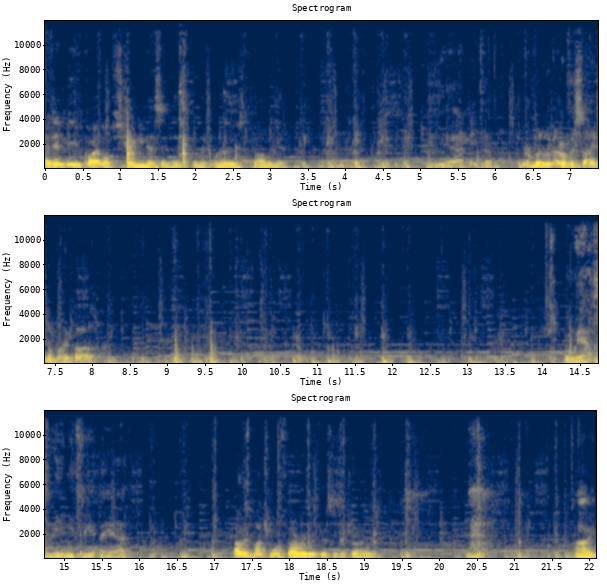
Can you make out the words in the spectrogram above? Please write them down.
I did leave quite a lot of stringiness in this when I, when I was carving it. Yeah, I need to. A bit of an oversight on my part. But we also need, need to be a uh, I was much more thorough with this as a child. I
